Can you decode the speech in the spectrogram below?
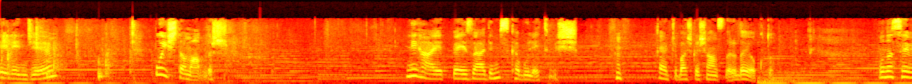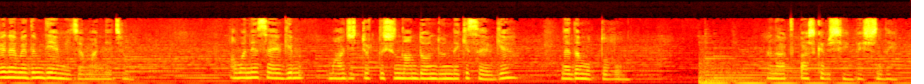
Pelin'ciğim, bu iş tamamdır. Nihayet Beyzademiz kabul etmiş. Gerçi başka şansları da yoktu. Buna sevinemedim diyemeyeceğim anneciğim. Ama ne sevgim Macit yurt dışından döndüğündeki sevgi ne de mutluluğum. Ben artık başka bir şeyin peşindeyim.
